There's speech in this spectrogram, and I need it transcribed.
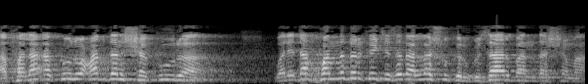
افلا اكون عبدا شکورا ولې دا خو نه درکې چې زه د الله شکر گزار بنده شمه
